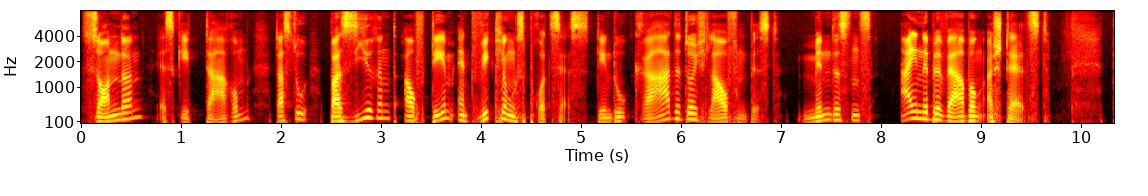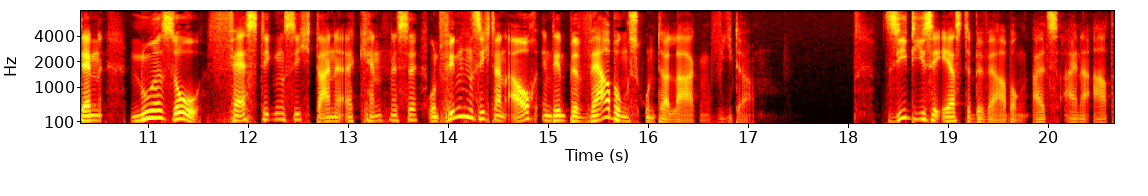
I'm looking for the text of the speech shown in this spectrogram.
sondern es geht darum, dass du basierend auf dem Entwicklungsprozess, den du gerade durchlaufen bist, mindestens eine Bewerbung erstellst. Denn nur so festigen sich deine Erkenntnisse und finden sich dann auch in den Bewerbungsunterlagen wieder. Sieh diese erste Bewerbung als eine Art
